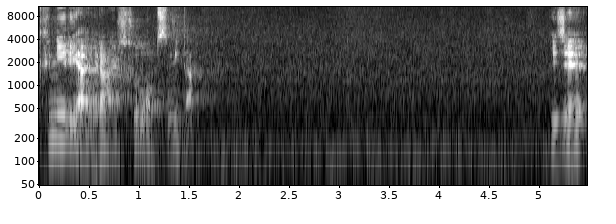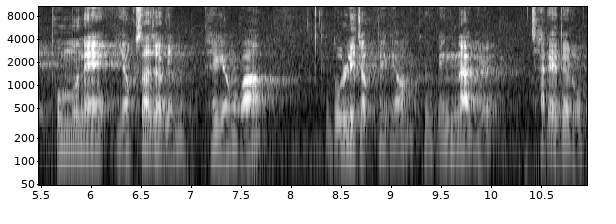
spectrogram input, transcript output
큰일이 아니라 할 수 없습니다. 이제 본문의 역사적인 배경과 그 논리적 배경, 그 맥락을 차례대로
